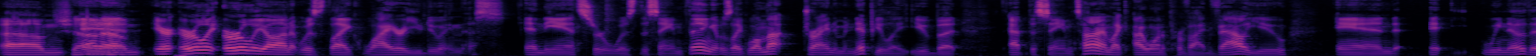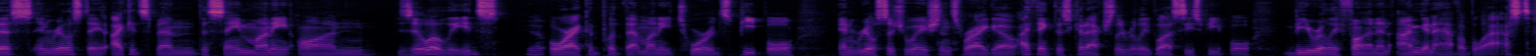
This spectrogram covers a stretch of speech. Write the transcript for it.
Um, Shout and e- early, early on, it was like, "Why are you doing this?" And the answer was the same thing. It was like, "Well, I'm not trying to manipulate you, but at the same time, like I want to provide value." And it, we know this in real estate. I could spend the same money on Zillow leads, Yep. or I could put that money towards people in real situations where I go, I think this could actually really bless these people, be really fun, and I'm going to have a blast.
